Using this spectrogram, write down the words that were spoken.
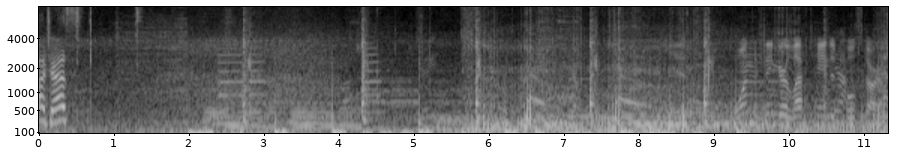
Hi, Jess. One finger left-handed pull start. Dude,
